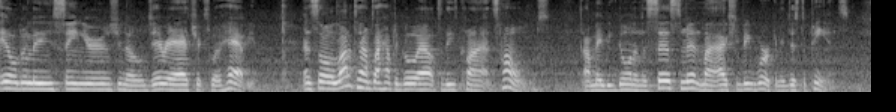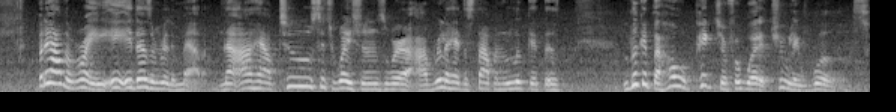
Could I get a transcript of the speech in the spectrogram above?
elderly, seniors, you know, geriatrics, what have you. And so a lot of times I have to go out to these clients' homes. I may be doing an assessment, might actually be working, it just depends. But either way, it, it doesn't really matter. Now I have two situations where I really had to stop and look at the look at the whole picture for what it truly was.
